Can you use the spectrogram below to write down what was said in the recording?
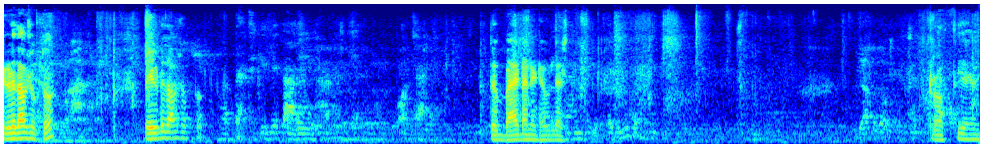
इकडे जाऊ शकतो? इकडे जाऊ शकतो. ते बॅट आणि ठेवले ट्रॉफी आहे.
